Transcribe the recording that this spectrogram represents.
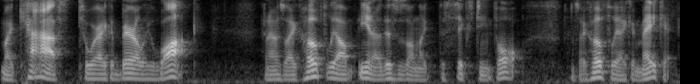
my calves to where I could barely walk, and I was like, hopefully I'll, you know, this is on like the 16th hole. I was like, hopefully I can make it,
